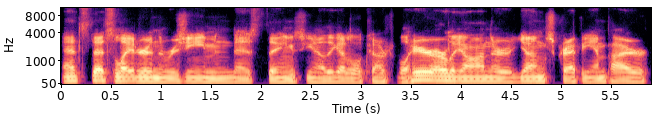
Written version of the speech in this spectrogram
That's that's later in the regime and as things, you know, they got a little comfortable. Here early on, they're a young, scrappy empire,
